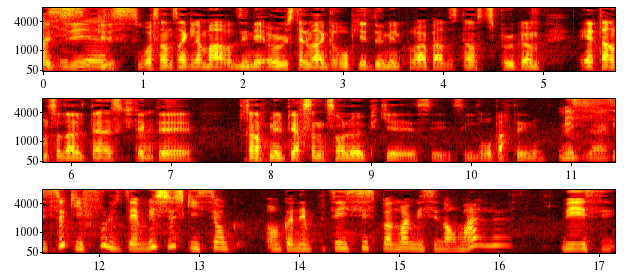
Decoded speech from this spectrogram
lundi, puis le 65 le mardi, Mm. mais eux, c'est tellement gros, puis il y a 2000 coureurs par distance, tu peux comme étendre ça dans le temps, ce qui fait Ouais. que t'as 30 000 personnes qui sont là, puis que c'est c'est le gros party, là. Mais Exact. c'est ça qui est fou, l'UTMB. C'est juste qu'ici, on, on connaît, tu sais, ici, c'est pas de même, mais c'est normal, là. Mais c'est,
